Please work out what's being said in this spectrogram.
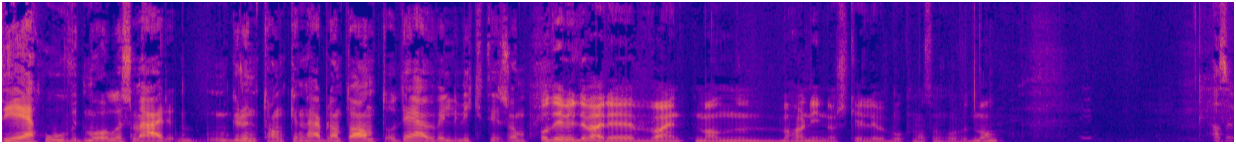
det hovedmålet som er grunntanken her, blant annet, og det er jo veldig viktig som Og det vil det være hva enten man har nynorsk eller bokmål som hovedmål? Altså,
